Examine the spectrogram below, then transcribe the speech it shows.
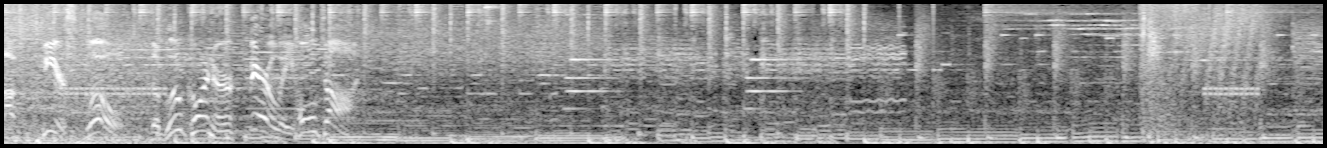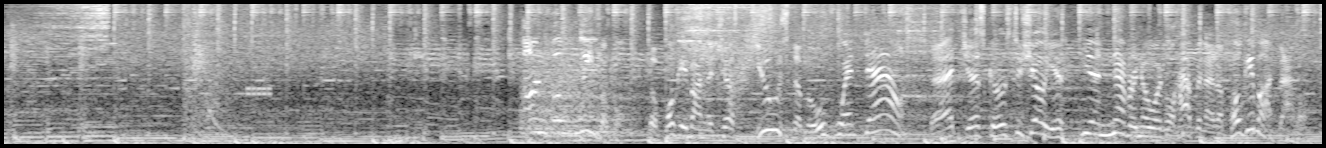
A fierce blow. The blue corner barely holds on. Unbelievable! The Pokemon that just used the move went down. That just goes to show you, you never know what will happen at a Pokemon battle.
